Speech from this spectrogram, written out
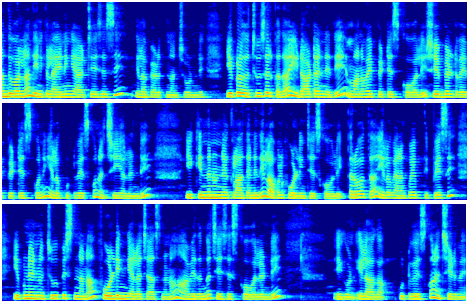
అందువలన దీనికి లైనింగ్ యాడ్ చేసేసి ఇలా పెడుతున్నాను చూడండి. ఇక్కడ చూసారు కదా ఈ డాట్ అనేది మన వైపు పెట్టేసుకోవాలి షేప్ బెల్ట్ వైపు పెట్టేసుకొని ఇలా కుట్టు వేసుకొని వచ్చేయాలండి. ఈ కింద నుండే క్లాత్ అనేది లోపల ఫోల్డింగ్ చేసుకోవాలి. తర్వాత ఇలా వెనక వైపు తిప్పేసి ఇప్పుడు నేను చూపిస్తున్నానా ఫోల్డింగ్ ఎలా చేస్తున్నానో ఆ విధంగా చేసేసుకోవాలండి. ఇగోండి ఇలాగా కుట్టు వేసుకొని వచ్చేయడమే.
